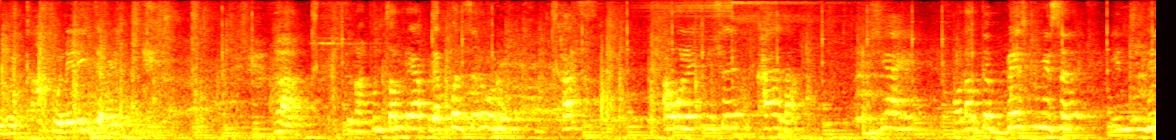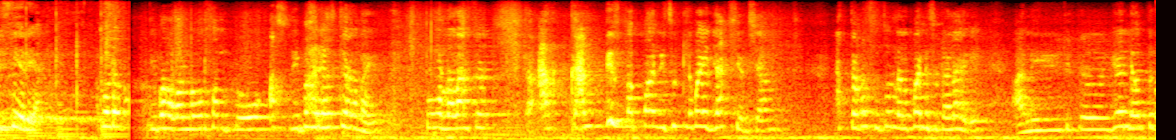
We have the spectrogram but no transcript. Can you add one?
का कोणी नाही जगायची हा तर आपण चाललोय आपल्या पल्सरवरून. खास आवळे मिसळ खायला. जी आहे one of the best misal in this area कडक. ती भावांना हो सांगतो असली भारी असते का नाही? तोंडाला असं कांतीच ना पाणी सुटलं पाहिजे अक्षरशः. आत्तापासून तोंडाला पाणी सुटायला आहे आणि तिथं गेल्यावर तर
